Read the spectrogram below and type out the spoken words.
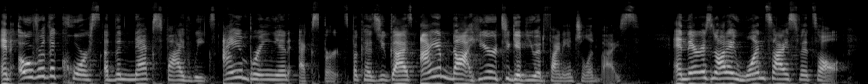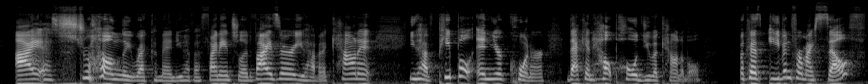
And over the course of the next five weeks, I am bringing in experts because you guys, I am not here to give you financial advice. And there is not a one size fits all. I strongly recommend you have a financial advisor, you have an accountant, you have people in your corner that can help hold you accountable. Because even for myself,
